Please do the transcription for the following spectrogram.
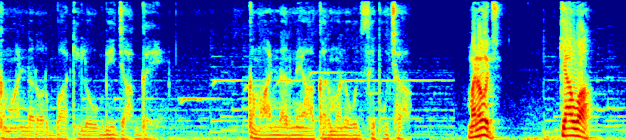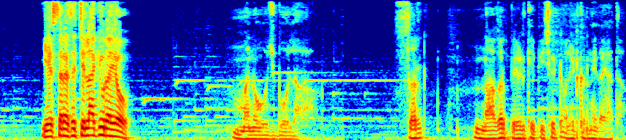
कमांडर और बाकी लोग भी जाग गए। कमांडर ने आकर मनोज से पूछा, मनोज, क्या हुआ? ये इस तरह से चिल्ला क्यों रहे हो? मनोज बोला, सर, नागर पेड़ के पीछे टॉयलेट करने गया था।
